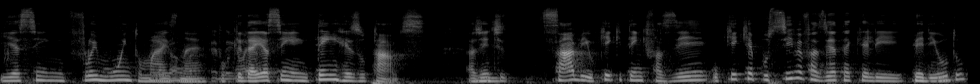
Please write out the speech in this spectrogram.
E assim, flui muito mais, Legal, né? né? É Porque daí, assim, tem resultados. A gente sabe o que, que tem que fazer, o que, que é possível fazer até aquele período.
